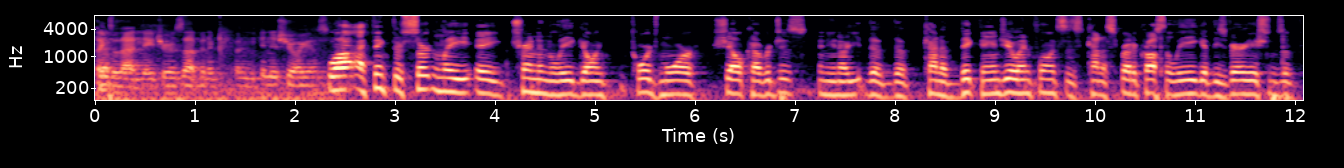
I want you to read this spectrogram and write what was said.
things of that nature. Has that been a, an, an issue? I guess. Well, I think there's certainly a trend in the league going towards more shell coverages, and you know the the kind of Vic Fangio influence is kind of spread across the league of these variations of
